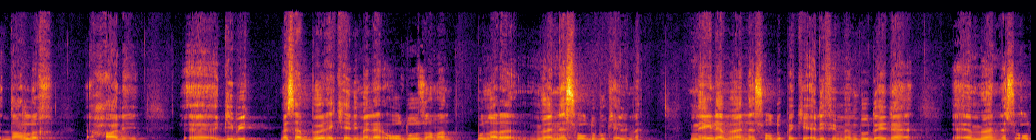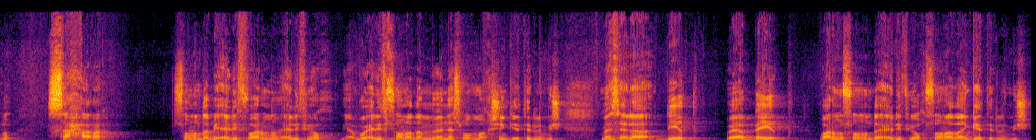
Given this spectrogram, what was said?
darlık hali e, gibi. Mesela böyle kelimeler olduğu zaman bunları müennes oldu bu kelime. Neyle müennes oldu peki? Elif-i memdude ile e, müennes oldu. Sahara. Sonunda bir elif var mı? Elif yok. Yani bu elif sonradan müennes olmak için getirilmiş. Mesela bid veya beyt var mı sonunda elif? Yok. Sonradan getirilmiş.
